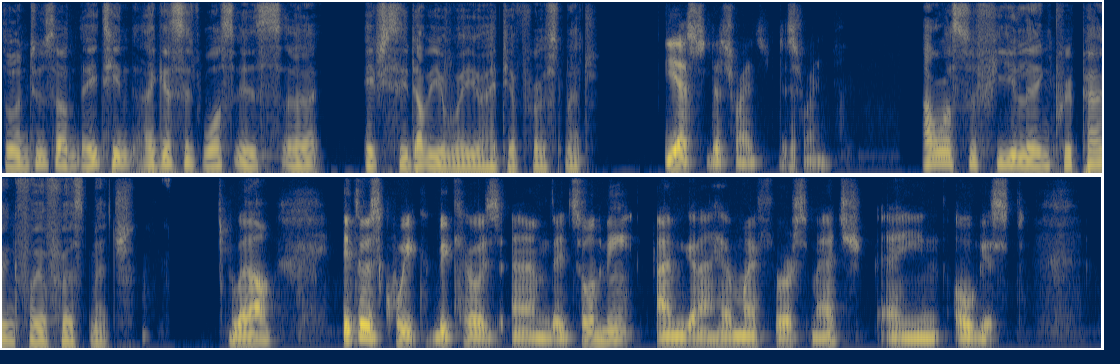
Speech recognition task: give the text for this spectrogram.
So in 2018, I guess it was is uh, HCW where you had your first match. Yes, that's right. That's right. How was the feeling preparing for your first match? Well, it was quick because um, they told me I'm gonna have my first match in August,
